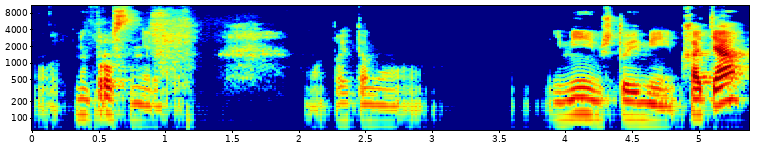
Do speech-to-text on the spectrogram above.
Вот. Ну, просто нереально. Вот, поэтому имеем, что имеем. Хотя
